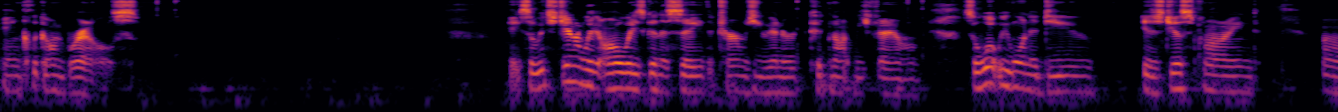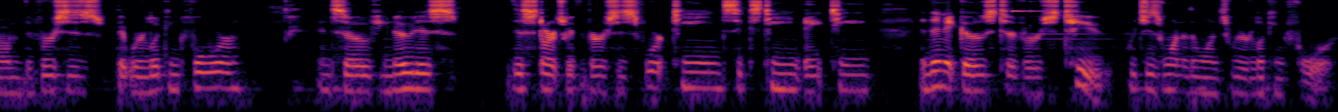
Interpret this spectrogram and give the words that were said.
and click on Browse. Okay, so it's generally always going to say the terms you entered could not be found. So what we want to do is just find um, the verses that we're looking for. And so if you notice, this starts with verses 14, 16, 18, and then it goes to verse 2, which is one of the ones we we're looking for.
